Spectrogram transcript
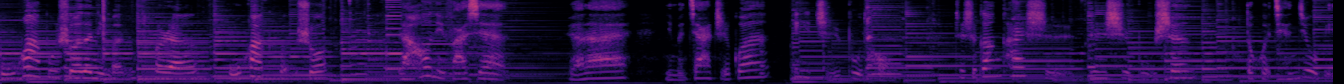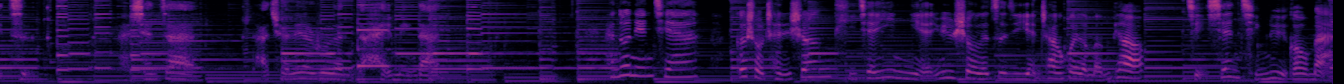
无话不说的你们突然无话可说，然后你发现，原来你们价值观一直不同，只是刚开始认识不深，都会迁就彼此，而现在他却列入了你的黑名单。很多年前。歌手陈升提前一年预售了自己演唱会的门票，仅限情侣购买，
